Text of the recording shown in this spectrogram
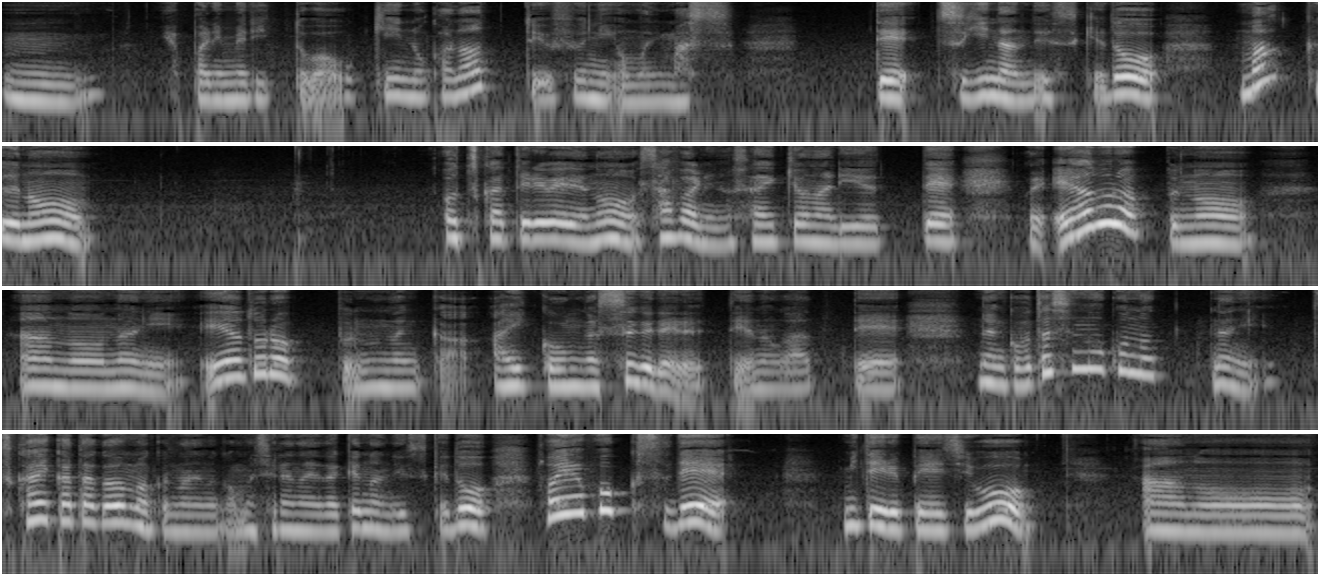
うん、やっぱりメリットは大きいのかなっていうふうに思います。で、次なんですけど、Mac のを使ってる上でのサファリの最強な理由って、これエアドロップの、あの何、エアドロップのなんかアイコンがすぐ出るっていうのがあって、なんか私のこの何、使い方がうまくないのかもしれないだけなんですけど、Firefox で見てるページを、あの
